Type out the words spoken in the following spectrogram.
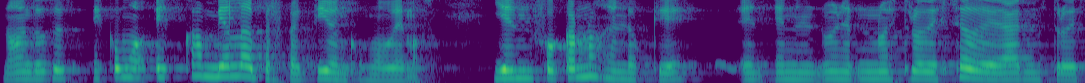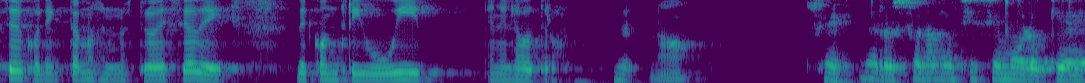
¿no? Entonces es como, es cambiar la perspectiva en cómo vemos y enfocarnos en lo que, en, en, nuestro deseo de dar, en nuestro deseo de conectarnos, en nuestro deseo de, de contribuir en el otro, mm. ¿no? Sí, me resuena muchísimo lo que,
